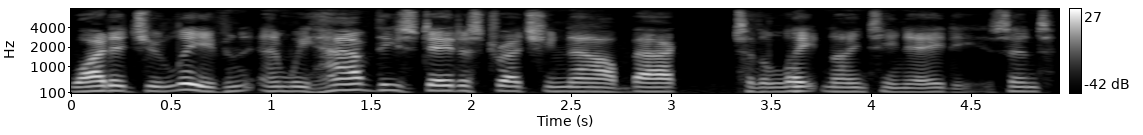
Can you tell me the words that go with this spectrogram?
Why did you leave? And, and we have these data stretching now back to the late 1980s. And,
